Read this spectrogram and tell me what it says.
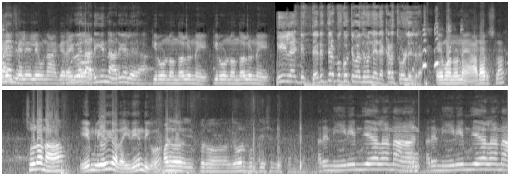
పైసలే లేవు నా దగ్గర మూడు వేలు అడిగింది అడగలేదా? రెండు వందలు ఉన్నాయి రెండు వందలు ఉన్నాయి. నీలాంటి దరిద్రపు కొట్టి వధవ నేను ఎక్కడ చూడలేదురా? ఏమన్నా ఉన్నాయి ఆర్డర్స్ లా చూడనా? ఏం లేదు కదా ఇదేంది? మరి ఇప్పుడు ఎవరు బుక్ చేసి చెప్పండి. అన్న. అరే నేనేం చేయాలన్నా? అరే నేనేం చేయాలన్నా?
